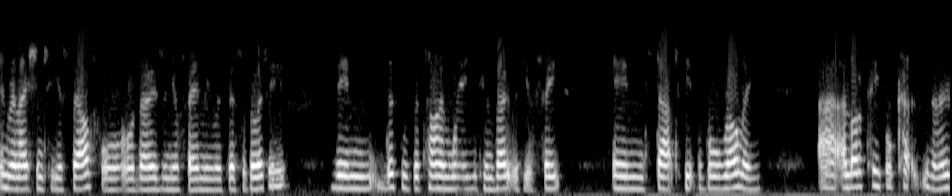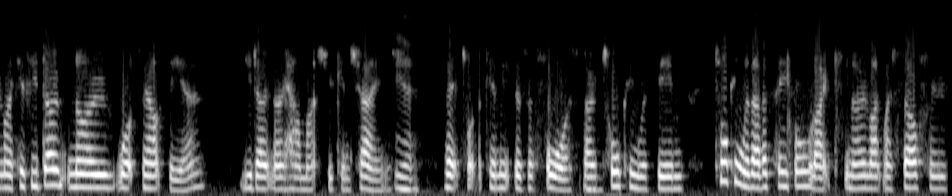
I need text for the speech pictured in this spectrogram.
in relation to yourself or, or those in your family with disabilities, then this is the time where you can vote with your feet and start to get the ball rolling. Uh, a lot of people, you know, like if you don't know what's out there, you don't know how much you can change Yeah. That's what the connectors are for. So talking with them, talking with other people, like you know, like myself, who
